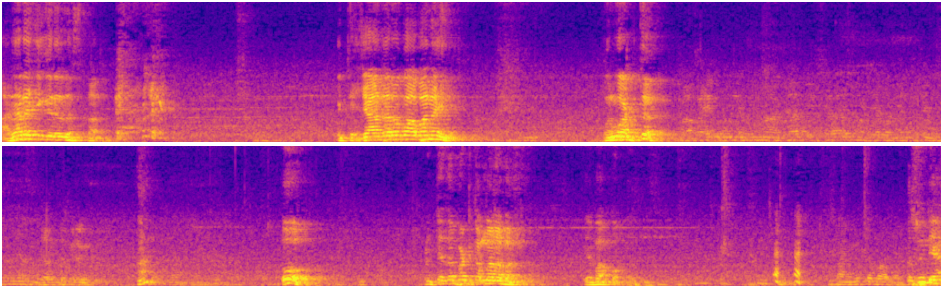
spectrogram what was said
आधाराची गरज असताना त्याच्या आधारावर बाबा नाही. पण वाटतं. हा? त्याचा फटका मला बसला. या बापा असू द्या.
